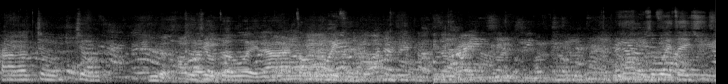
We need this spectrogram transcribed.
大家救救救救各位，让他找个位置。人家不是喂这一区的。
